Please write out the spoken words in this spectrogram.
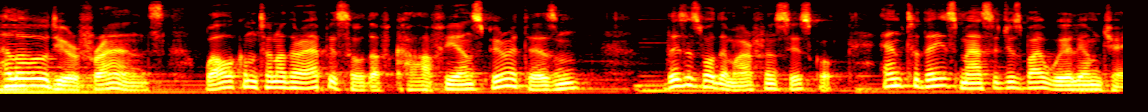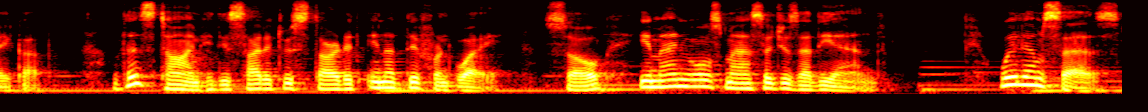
Hello, dear friends. Welcome to another episode of Coffee and Spiritism. This is Waldemar Francisco, and today's message is by William Jacob. This time he decided to start it in a different way, so Emmanuel's message is at the end. William says,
